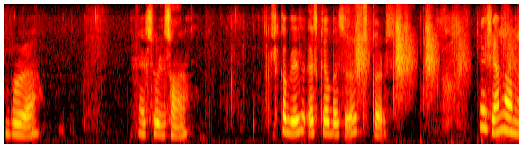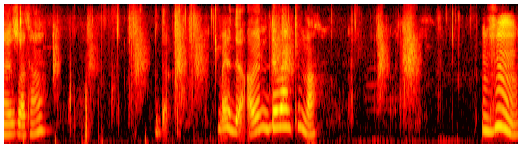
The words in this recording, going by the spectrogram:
Buraya. Ne söyledi sanırım. Çıkabiliriz. Eski basıyoruz. Çıkarız. Yaşayan anlıyoruz zaten. Bir dakika. Beni de, beni deven kim lan? Mhm.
